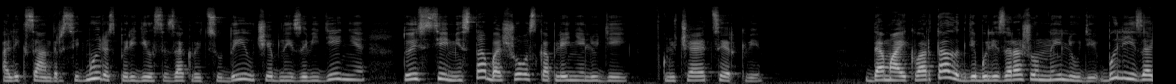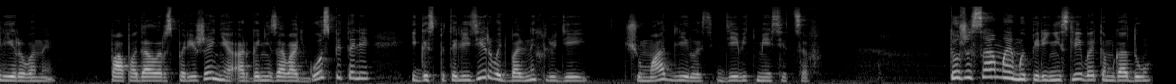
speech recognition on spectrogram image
Александр VII распорядился закрыть суды, учебные заведения, то есть все места большого скопления людей – включая церкви. Дома и кварталы, где были зараженные люди, были изолированы. Папа дал распоряжение организовать госпитали и госпитализировать больных людей. Чума длилась 9 месяцев. То же самое мы перенесли в этом году.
